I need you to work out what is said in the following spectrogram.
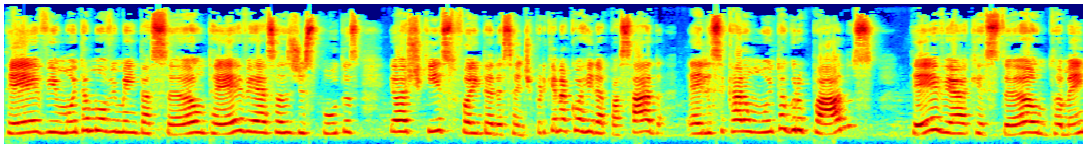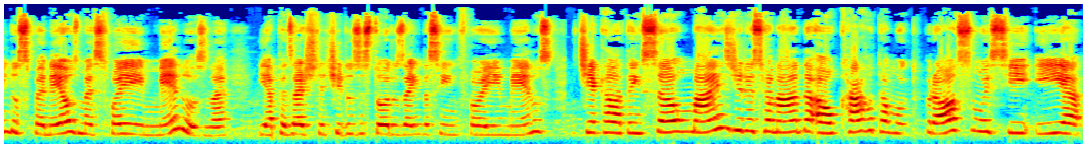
teve muita movimentação, teve essas disputas. Eu acho que isso foi interessante, porque na corrida passada eles ficaram muito agrupados. Teve a questão também dos pneus, mas foi menos, né? E apesar de ter tido os estouros, ainda assim foi menos. Tinha aquela tensão mais direcionada ao carro estar tá muito próximo e se ia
